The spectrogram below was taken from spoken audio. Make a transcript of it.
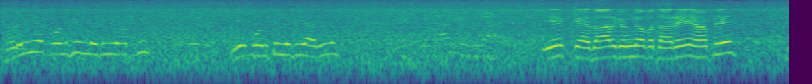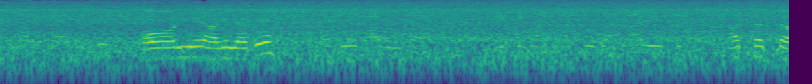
थोड़ी ये कौन सी नदी है आपकी? ये कौन सी नदी आ रही है? ये केदार गंगा बता रहे हैं यहाँ पे। और ये आगे जाके अच्छा अच्छा।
